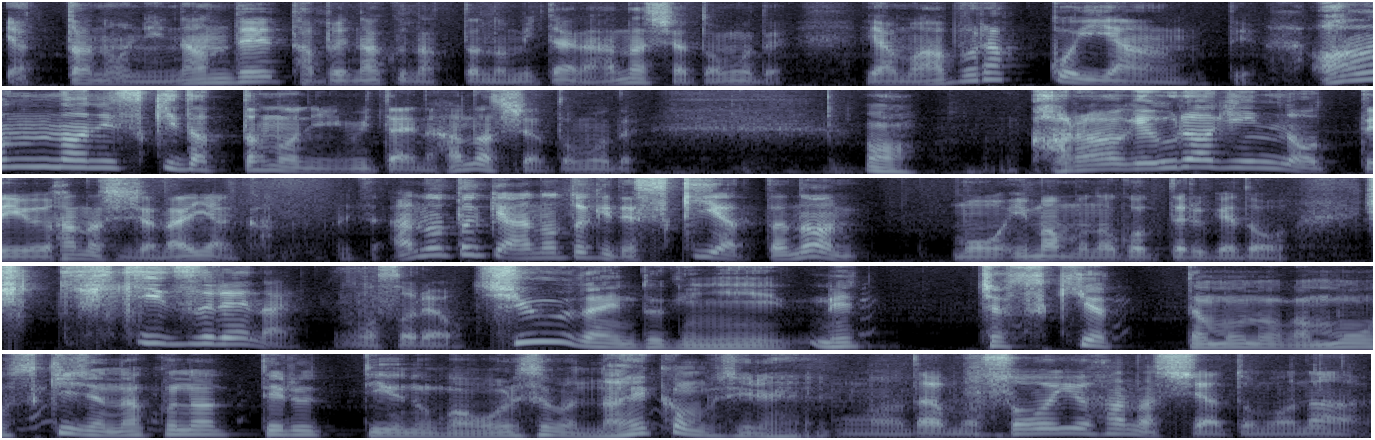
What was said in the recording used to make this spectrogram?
やったのになんで食べなくなったのみたいな話やと思うで。いや、もう脂っこいやんって。あんなに好きだったのにみたいな話やと思うで。あ、唐揚げ裏切んのっていう話じゃないやんか。別にあの時あの時で好きやったのは、もう今も残ってるけど、ひ引きずれない。もうそれを。10代の時にめっちゃ好きやったものがもう好きじゃなくなってるっていうのが俺そういえばないかもしれへん。もうだからもうそういう話やと思うな。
